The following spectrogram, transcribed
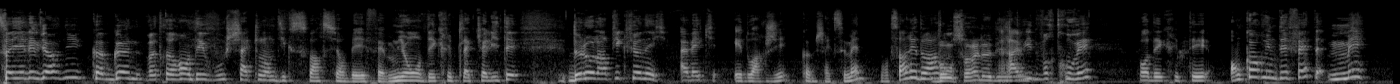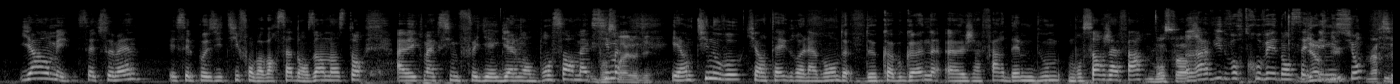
Soyez les bienvenus, comme Gun, votre rendez-vous chaque lundi soir sur BFM Lyon. On décrypte l'actualité de l'Olympique lyonnais avec Édouard G, comme chaque semaine. Bonsoir Édouard. Bonsoir Elodie. Ravi de vous retrouver pour décrypter encore une défaite, mais il y a un mais cette semaine et c'est le positif. On va voir ça dans un instant avec Maxime Feuillet également. Bonsoir Maxime. Bonsoir Elodie. Et un petit nouveau qui intègre la bande de Cop Gun, euh, Jafar Demdoum. Bonsoir Jafar. Bonsoir. Ravi de vous retrouver dans cette Bienvenue. émission. Merci.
